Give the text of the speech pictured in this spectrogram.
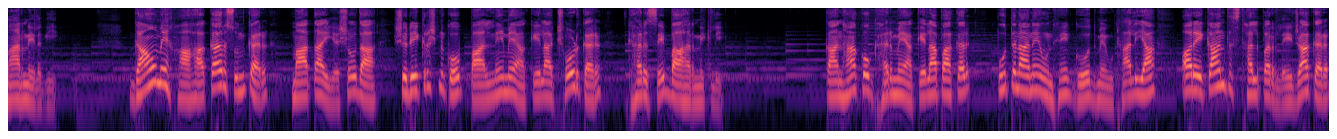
मारने लगी। गाँव में हाहाकार सुनकर माता यशोदा श्री कृष्ण को पालने में अकेला छोड़कर घर से बाहर निकली। कान्हा को घर में अकेला पाकर पूतना ने उन्हें गोद में उठा लिया और एकांत स्थल पर ले जाकर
